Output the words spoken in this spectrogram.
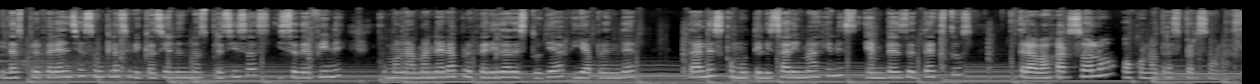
y las preferencias son clasificaciones más precisas y se define como la manera preferida de estudiar y aprender, tales como utilizar imágenes en vez de textos, trabajar solo o con otras personas.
